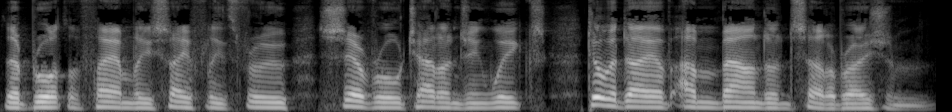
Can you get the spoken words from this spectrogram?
that brought the family safely through several challenging weeks to a day of unbounded celebration.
